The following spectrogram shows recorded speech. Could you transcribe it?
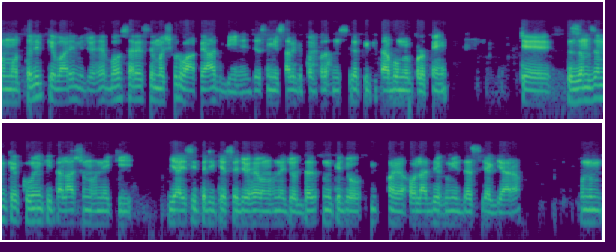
मुत्तलिब के बारे में जो है, बहुत सारे ऐसे मशहूर वाकयात भी हैं। जैसे मिसाल के तौर पर हम सीरत की किताबों में पढ़ते हैं कि जमजम के कुएँ की तलाश उन्होंने की या इसी तरीके से जो है उन्होंने जो दस, उनके जो औलादे हुई दस या ग्यारह, उन,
